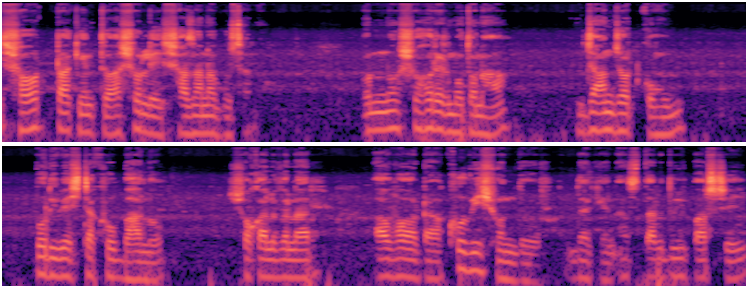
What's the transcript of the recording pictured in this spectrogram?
শহরটা কিন্তু আসলে সাজানো গোছানো। অন্য শহরের মতো না, যানজট কম, পরিবেশটা খুব ভালো। সকালবেলার আবহাওয়াটা খুবই সুন্দর, দেখেন রাস্তার দুই পাশেই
